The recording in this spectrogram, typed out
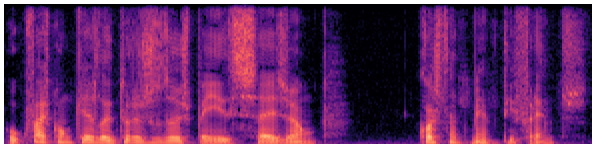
o que faz com que as leituras dos dois países sejam constantemente diferentes.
